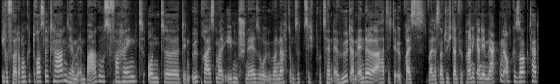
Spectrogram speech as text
ihre Förderung gedrosselt haben. Sie haben Embargos verhängt und äh, den Ölpreis mal eben schnell so über Nacht um 70 Prozent erhöht. Am Ende hat sich der Ölpreis, weil das natürlich dann für Panik an den Märkten auch gesorgt hat,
